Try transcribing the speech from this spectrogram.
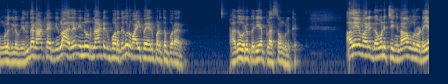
உங்களுக்கு எந்த நாட்டில் இருக்கீங்களோ அதுலேருந்து இன்னொரு நாட்டுக்கு போகிறதுக்கு ஒரு வாய்ப்பை ஏற்படுத்த போகிறார் அது ஒரு பெரிய ப்ளஸ் உங்களுக்கு. அதே மாதிரி கவனிச்சிங்கன்னா உங்களுடைய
